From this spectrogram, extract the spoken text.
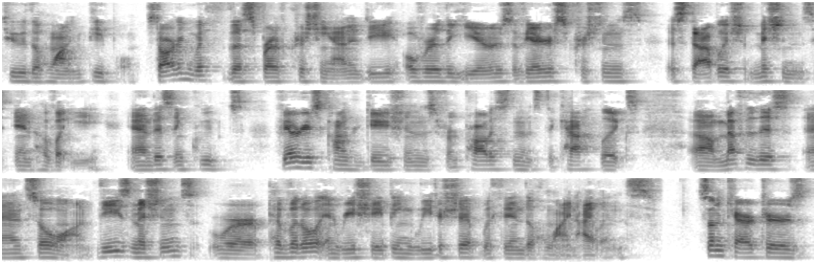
to the Hawaiian people. Starting with the spread of Christianity over the years, various Christians established missions in Hawaii, and this includes various congregations from Protestants to Catholics, um, Methodists, and so on. These missions were pivotal in reshaping leadership within the Hawaiian Islands. Some characters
